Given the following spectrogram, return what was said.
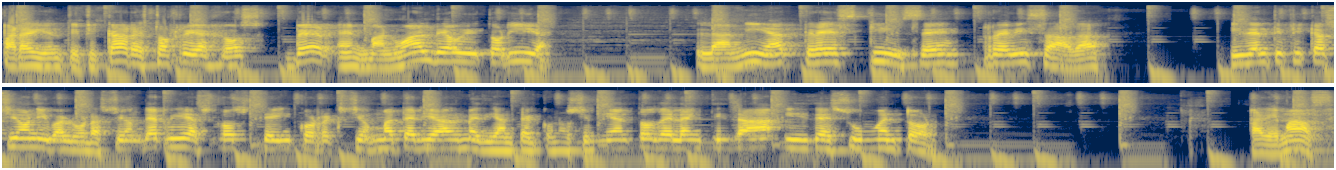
Para identificar estos riesgos, ver en Manual de Auditoría la NIA 315 revisada identificación y valoración de riesgos de incorrección material mediante el conocimiento de la entidad y de su entorno. Además,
